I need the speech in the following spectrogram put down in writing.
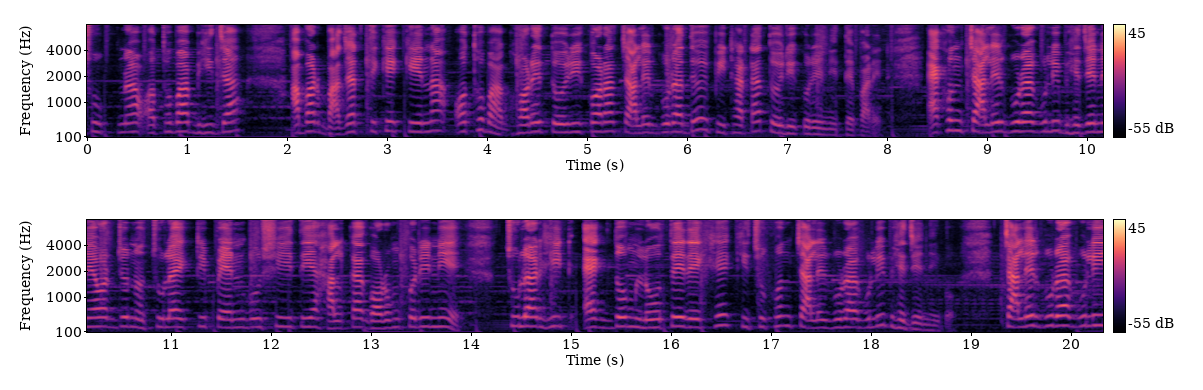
শুকনা অথবা ভিজা, আবার বাজার থেকে কেনা অথবা ঘরে তৈরি করা চালের গুঁড়া এই পিঠাটা তৈরি করে নিতে পারেন। এখন চালের গুঁড়াগুলি ভেজে নেওয়ার জন্য চুলা একটি প্যান বসিয়ে দিয়ে হালকা গরম করে নিয়ে চুলার হিট একদম লোতে রেখে কিছুক্ষণ চালের গুঁড়াগুলি ভেজে নেব। চালের গুঁড়াগুলি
